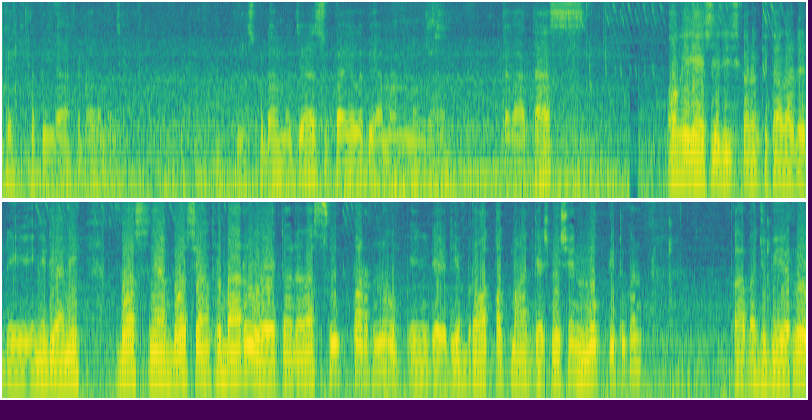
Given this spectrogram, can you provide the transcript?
Oke, kita pindah ke dalam aja. Masuk ke dalam aja supaya lebih aman mudah-mudahan. Kita ke atas. Oke guys, jadi sekarang kita ada di ini dia nih bosnya bos yang terbaru yaitu adalah Super Noob. Ini dia dia berotot banget guys. Biasanya noob itu kan pakai baju biru,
